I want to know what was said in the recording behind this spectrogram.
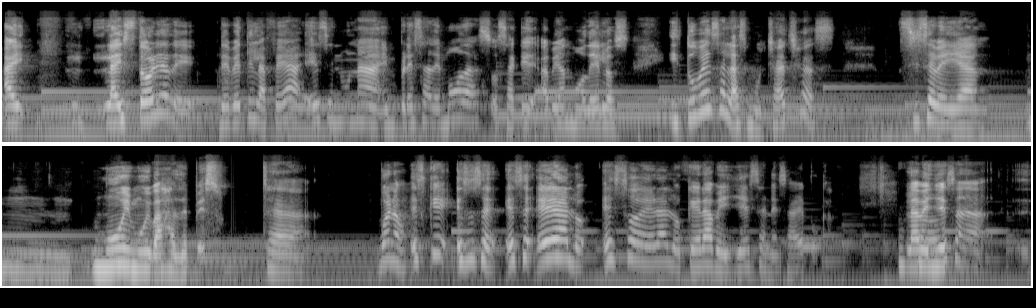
Hay, la historia de, de, Betty la Fea es en una empresa de modas, o sea que habían modelos. Y tú ves a las muchachas, sí se veían mm, muy, muy bajas de peso. O sea, bueno, es que eso, se, ese era lo, eso era lo que era belleza en esa época. La belleza eh,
